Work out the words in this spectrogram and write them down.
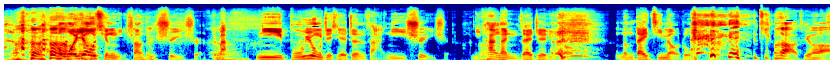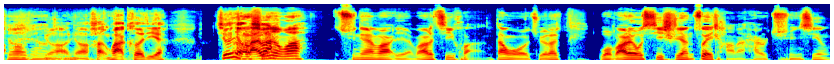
我邀请你上去试一试，对吧？你不用这些阵法，你试一试，你看看你在这里头能待几秒钟。挺好，挺好，挺好，挺好，挺好，狠话柯洁，醒醒来吧！醒醒吧！去年玩也玩了几款，但我觉得我玩的游戏时间最长的还是群星。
